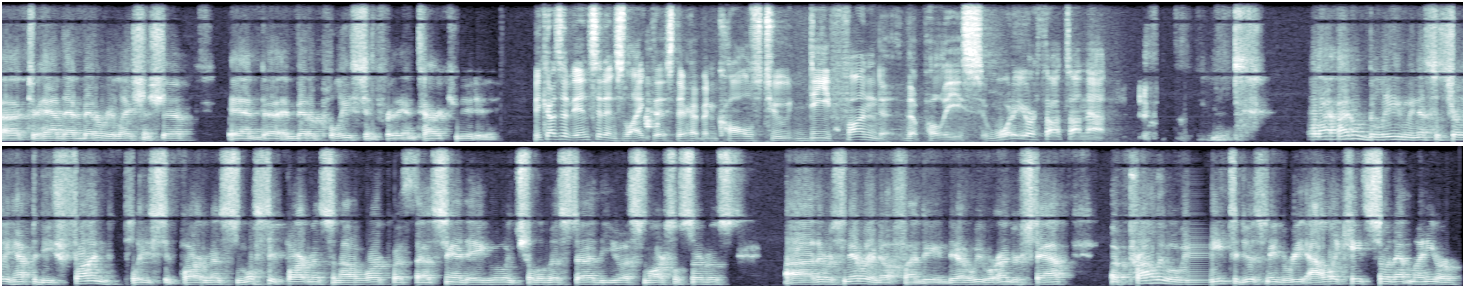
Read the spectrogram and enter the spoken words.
uh, to have that better relationship and, uh, and better policing for the entire community. Because of incidents like this, there have been calls to defund the police. What are your thoughts on that? Well, I, I, don't believe we necessarily have to defund police departments. Most departments, and I worked with uh, San Diego and Chula Vista, the U.S. Marshal Service, uh, there was never enough funding. We were understaffed. But probably what we need to do is maybe reallocate some of that money or,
